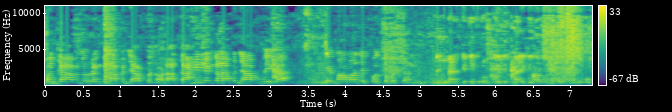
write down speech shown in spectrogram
ਪੰਜਾਬ ਨੂੰ ਰੰਗਲਾ ਪੰਜਾਬ ਬਣਾਉਣਾ ਤਾਂ ਹੀ ਰੰਗਲਾ ਪੰਜਾਬ ਹੋਏਗਾ ਜੇ ਮਾਵਾਂ ਦੇ ਪੁੱਤ ਬਚਣਗੇ ਮੈਂ ਕਿੰਨੀ ਕਰੋਪੀ ਗਈ ਉਹ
